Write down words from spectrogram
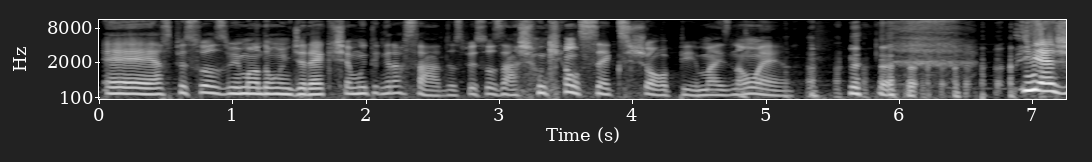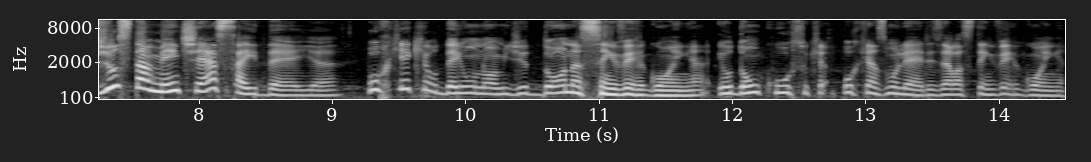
É, as pessoas me mandam um direct, é muito engraçado. As pessoas acham que é um sex shop, mas não é. E é justamente essa a ideia. Por que, que eu dei um nome de Dona Sem Vergonha? Eu dou um curso que, porque as mulheres elas têm vergonha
